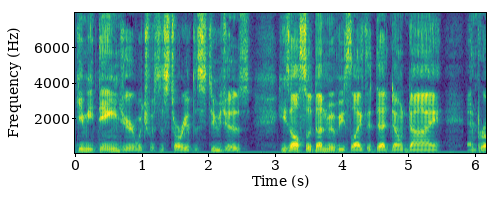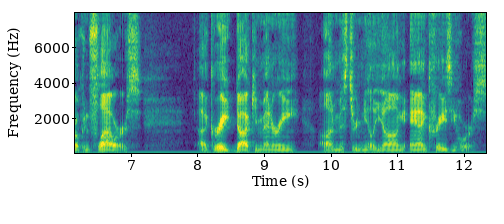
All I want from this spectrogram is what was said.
Gimme Danger, which was the story of the Stooges. He's also done movies like The Dead Don't Die and Broken Flowers. A great documentary on Mr. Neil Young and Crazy Horse.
